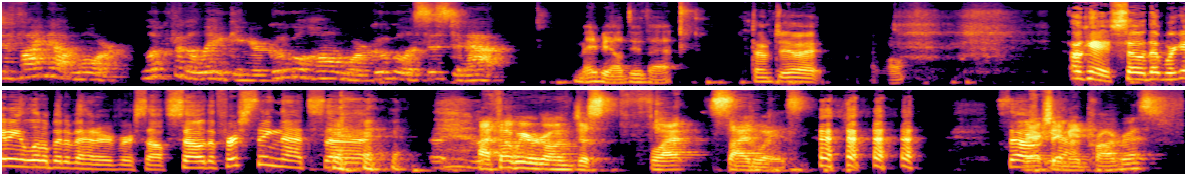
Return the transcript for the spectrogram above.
To find out more, look for the link in your Google Home or Google Assistant app. Maybe I'll do that. Don't do it. I won't. Okay, so that we're getting a little bit of ahead of ourselves. So the first thing that's uh, I thought we were going just flat sideways. so we actually yeah. made progress.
